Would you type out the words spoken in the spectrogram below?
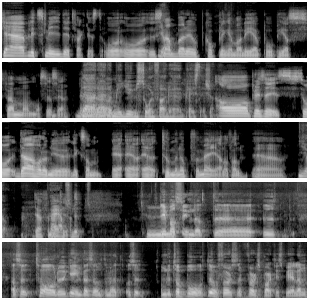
jävligt smidigt faktiskt och, och snabbare uppkoppling än vad det är på PS5 måste jag säga. Där är de ju ljusår före Playstation. Ja, precis. Så där har de ju liksom eh, eh, eh, tummen upp för mig i alla fall. Eh, Ja, nej definitivt. absolut. Mm. Det är bara synd att eh, ut... Alltså tar du Game Pass Ultimate och så om du tar bort då first, first party-spelen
